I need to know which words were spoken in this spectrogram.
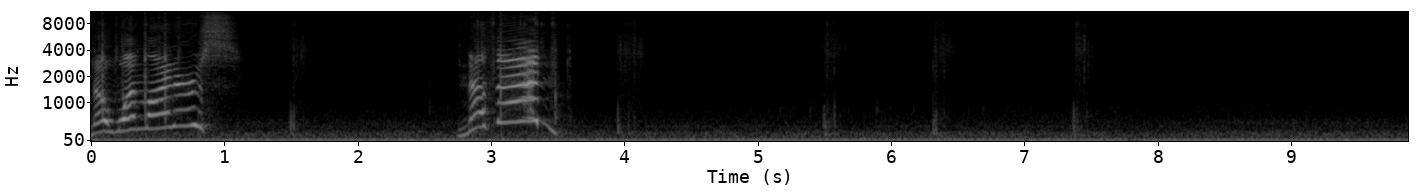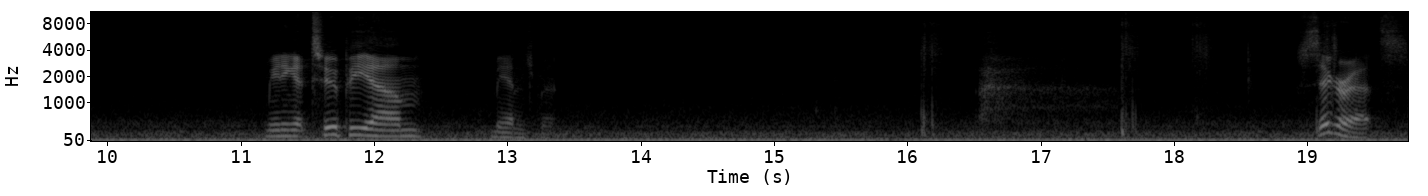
No one-liners? Nothing? Meeting at 2 p.m. Management. Cigarettes.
